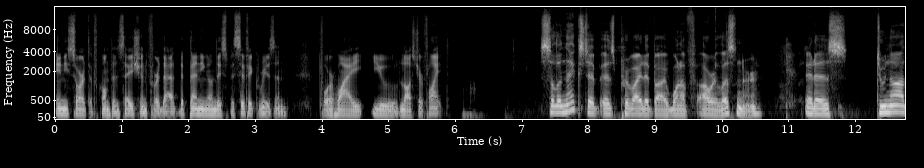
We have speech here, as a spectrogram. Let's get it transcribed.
any sort of compensation for that, depending on the specific reason for why you lost your flight. So the next tip is provided by one of our listener. It is do not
